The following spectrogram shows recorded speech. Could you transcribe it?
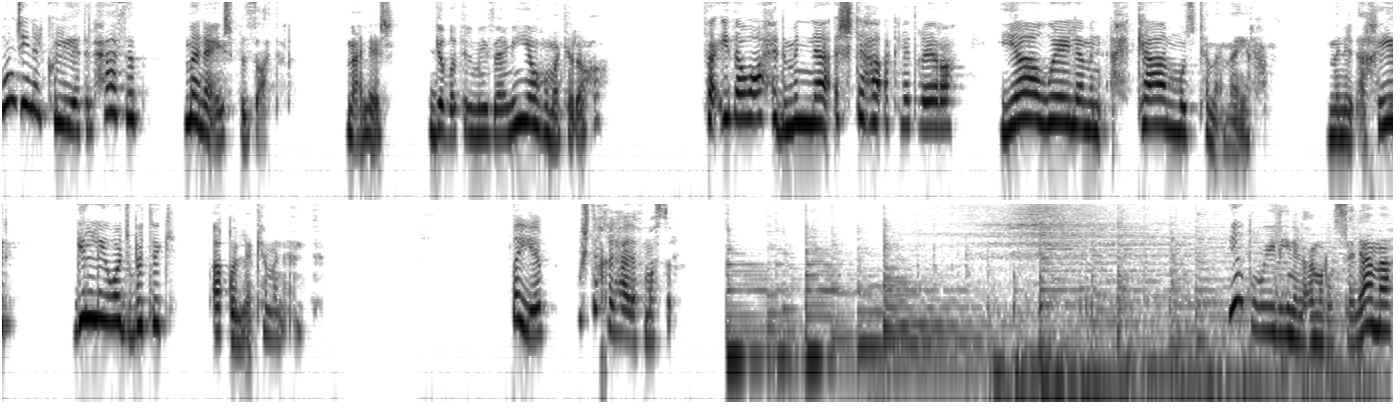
ونجينا لكلية الحاسب ما نعيش بالزعتر معليش قضت الميزانية وهم أكلوها فإذا واحد منا اشتهى أكلة غيره يا ويله من أحكام مجتمع ما يرحم. من الأخير قل لي وجبتك أقول لك من أنت. طيب وش دخل هذا في مصر؟ يا طويلين العمر والسلامة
